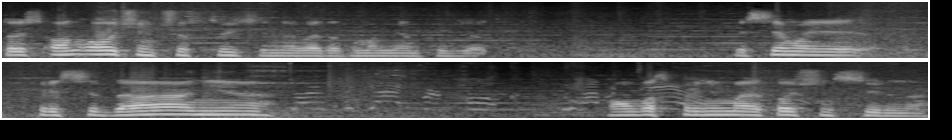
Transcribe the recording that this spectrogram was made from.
То есть он очень чувствительный в этот момент идет. И все мои приседания он воспринимает очень сильно.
